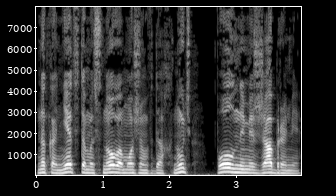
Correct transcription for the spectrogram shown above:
Наконец-то мы снова можем вдохнуть полными жабрами».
